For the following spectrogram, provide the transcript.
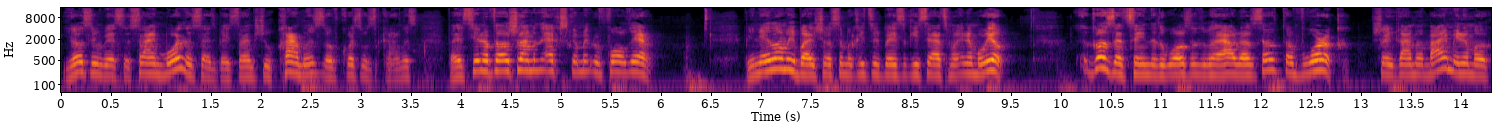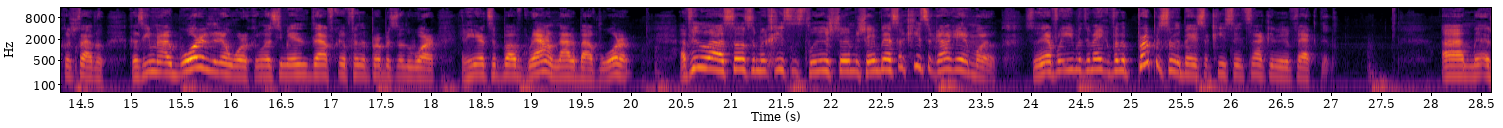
Yosef Beis more than size Beis Hashem, Shu Karmelis, so of course it was the Karmelis, but it's in fell Shalom and the excrement would fall there. Binei by basically said that's my inner wheel. It goes that saying that the walls of the house don't work. Because even my water didn't work unless you made it dafka for the purpose of the water. And here it's above ground, not above water. So therefore, even to make it for the purpose of the basic kisa, it's not going to be effective. Um, a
